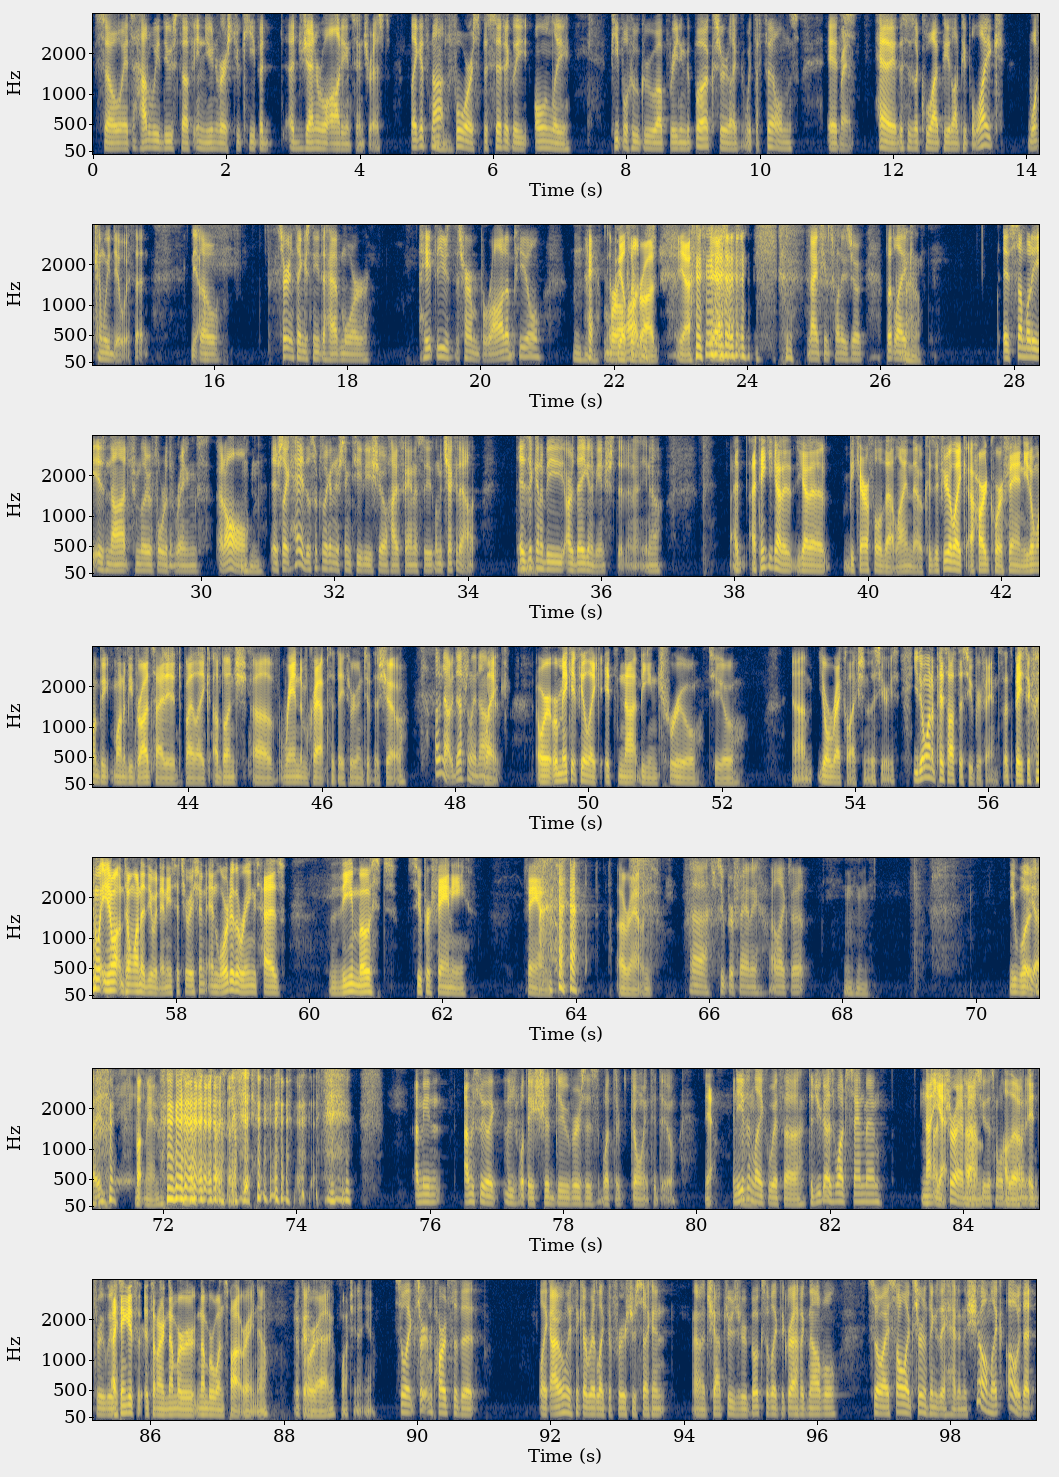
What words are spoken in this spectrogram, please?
So it's how do we do stuff in universe to keep a, a general audience interest? Like it's not Mhm. for specifically only people who grew up reading the books or like with the films. It's hey, this is a cool IP a lot of people like. What can we do with it? Yeah. So certain things need to have more. I hate to use the term broad appeal. Mhm. appeal for Broads. yeah Yeah. 1920s joke, but like Uh-huh. if somebody is not familiar with Lord of the Rings at all, Mhm. it's like, hey, this looks like an interesting TV show, high fantasy. Let me check it out. is it Mhm. going to be? Are they going to be interested in it? You know. I I think you gotta you gotta be careful of that line though, because if you're like a hardcore fan, you don't want to be want to be broadsided by like a bunch of random crap that they threw into the show, Oh no, definitely not. like or or make it feel like it's not being true to um, your recollection of the series. You don't want to piss off the super fans. That's basically what you don't don't want to do in any situation. And Lord of the Rings has the most super fanny fans around. uh, super fanny. I like that. Hmm You would, Yeah, it- but man. I mean, obviously, like there's what they should do versus what they're going to do. Yeah. And even Mhm. like with uh, did you guys watch Sandman? Not I'm yet. sure I've asked um, you this multiple times in three weeks. I think it's it's on our number number one spot right now okay. for uh, watching it. Yeah. So like certain parts of it, like I only think I read like the first or second uh, chapters or books of like the graphic novel. So I saw like certain things they had in the show. I'm like, oh, that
